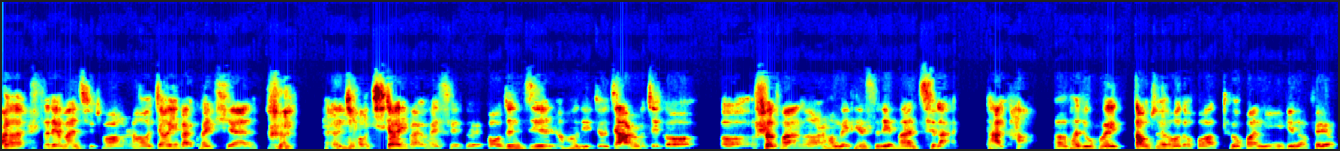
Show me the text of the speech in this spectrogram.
对，四点半起床，然后交一百块钱，交交一百块钱，对，保证金，然后你就加入这个呃社团了，然后每天四点半起来打卡，然后他就会到最后的话退还你一定的费用，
